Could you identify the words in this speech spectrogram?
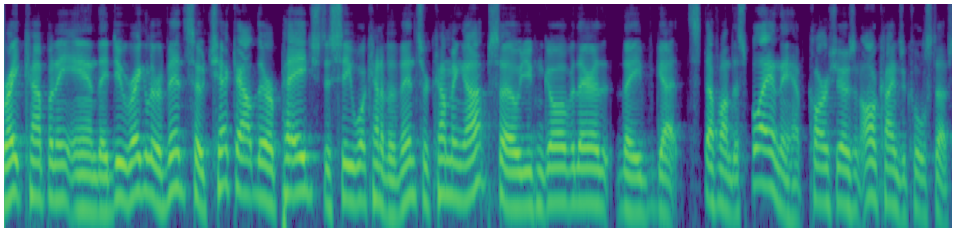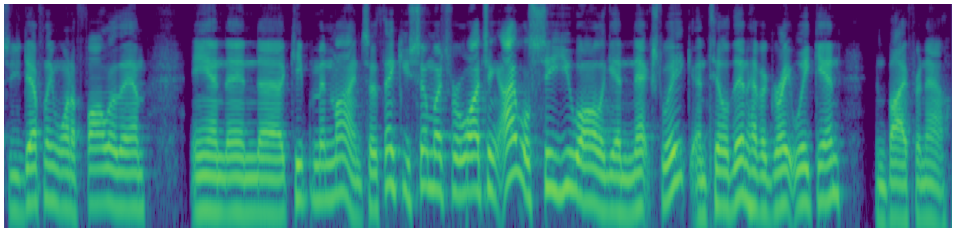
Great company, and they do regular events. So check out their page to see what kind of events are coming up. So you can go over there. They've got stuff on display, and they have car shows and all kinds of cool stuff. So you definitely want to follow them and and uh, keep them in mind. So thank you so much for watching. I will see you all again next week. Until then, have a great weekend, and bye for now.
